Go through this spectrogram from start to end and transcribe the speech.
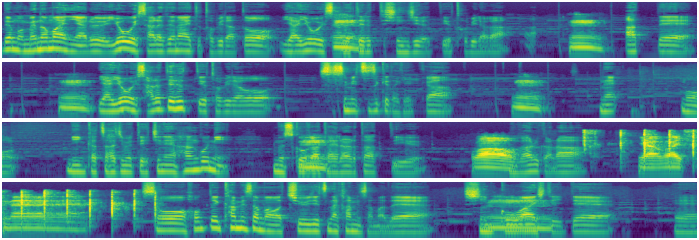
でも目の前にある用意されてないと扉といや用意されてるって信じるっていう扉があってうん。いや用意されてるっていう扉を進み続けた結果うん。ねもう妊活始めて1年半後に息子が与えられたっていう。のがあるから、やばいっすね。そう本当に神様は忠実な神様で信仰を愛していて、え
